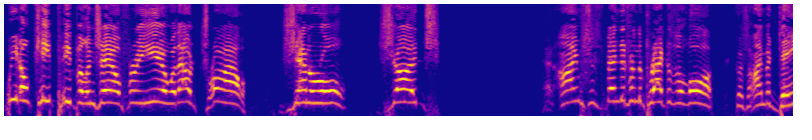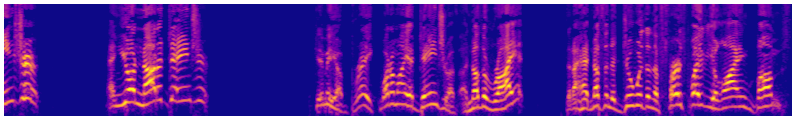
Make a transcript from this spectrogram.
We don't keep people in jail for a year without trial. General, judge, and I'm suspended from the practice of law because I'm a danger and you're not a danger? Give me a break. What am I a danger of? Another riot that I had nothing to do with in the first place, you lying bums?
